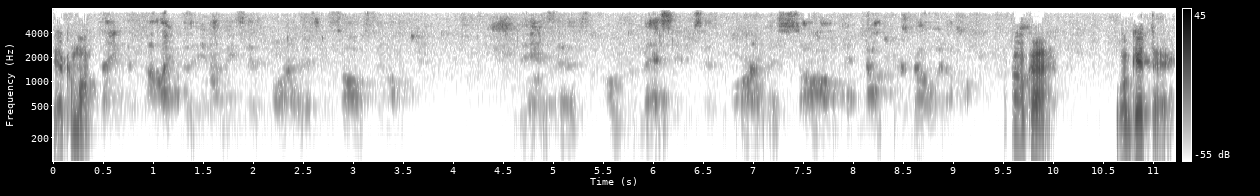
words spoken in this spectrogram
Yeah, come on. Okay, we'll get there.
